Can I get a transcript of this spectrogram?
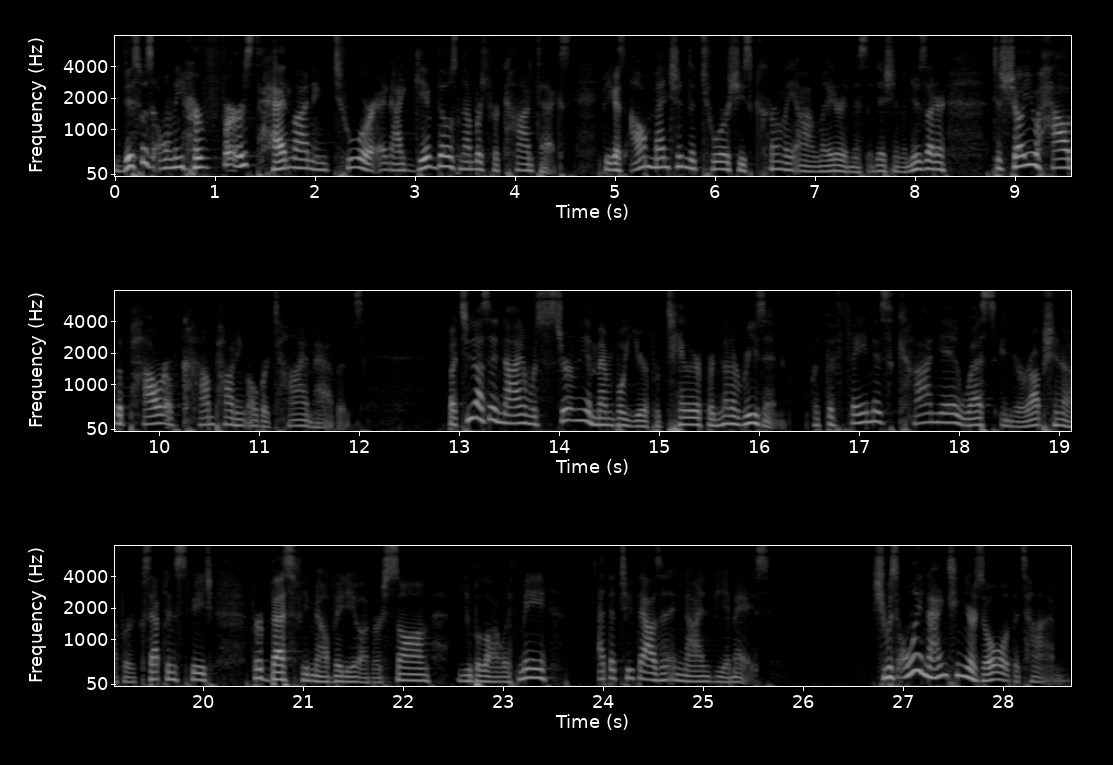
this was only her first headlining tour, and I give those numbers for context because I'll mention the tour she's currently on later in this edition of the newsletter to show you how the power of compounding over time happens. But 2009 was certainly a memorable year for Taylor for another reason, with the famous Kanye West interruption of her acceptance speech for Best Female Video of her song, You Belong With Me, at the 2009 VMAs. She was only 19 years old at the time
